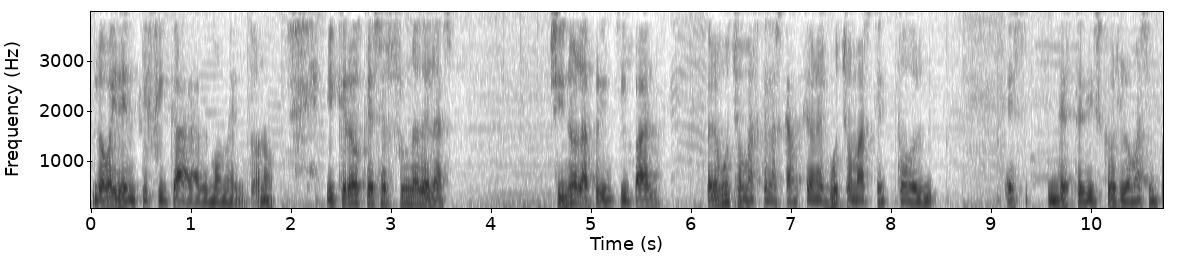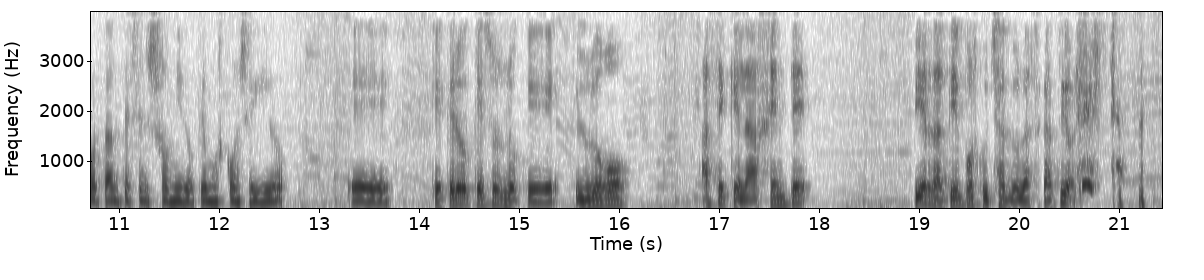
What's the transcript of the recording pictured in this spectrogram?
lo va a identificar al momento, ¿no? Y creo que eso es una de las, si no la principal, pero mucho más que las canciones, mucho más que todo el, es de este disco es lo más importante es el sonido que hemos conseguido, eh, que creo que eso es lo que luego hace que la gente pierda el tiempo escuchando las canciones.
